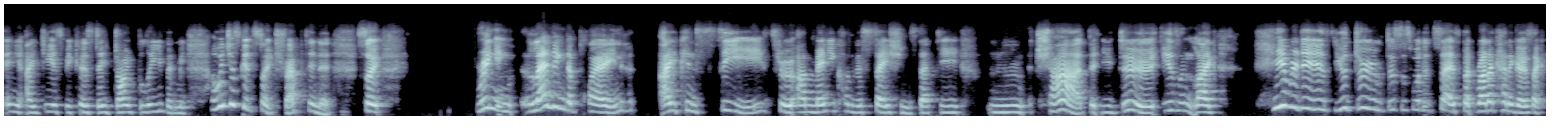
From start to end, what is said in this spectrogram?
any ideas because they don't believe in me. And we just get so trapped in it. So bringing landing the plane I can see through our many conversations that the mm, chart that you do isn't like, here it is, you're doomed, this is what it says, but rather kind of goes like,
